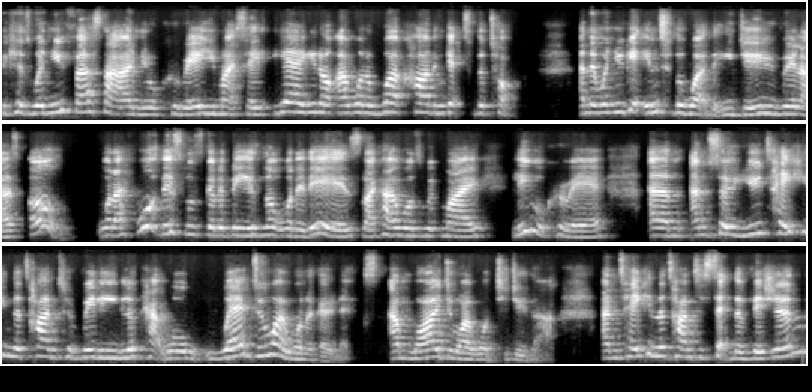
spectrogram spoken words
Because when you first start in your career, you might say, Yeah, you know, I want to work hard and get to the top. And then when you get into the work that you do, you realize, oh, what I thought this was going to be is not what it is, like I was with my legal career. Um, and so you taking the time to really look at, well, where do I want to go next? And why do I want to do that? And taking the time to set the vision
